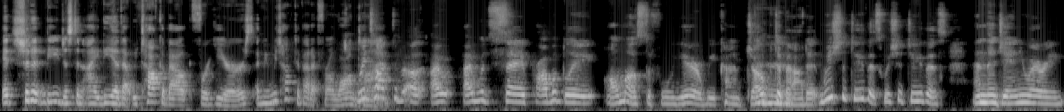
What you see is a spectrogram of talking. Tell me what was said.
It shouldn't be just an idea that we talk about for years. I mean, we talked about it for a long time. We talked about I I would say probably almost a full year. We kind of joked Mhm. about it. We should do this. We should do this. And then January,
